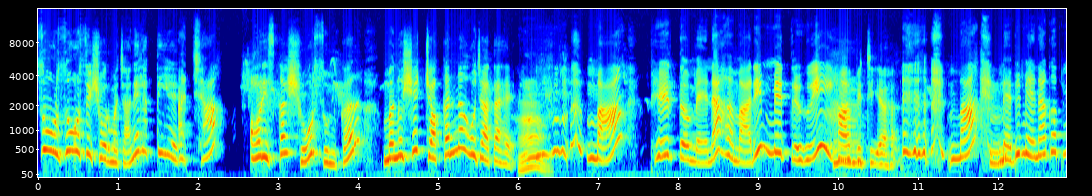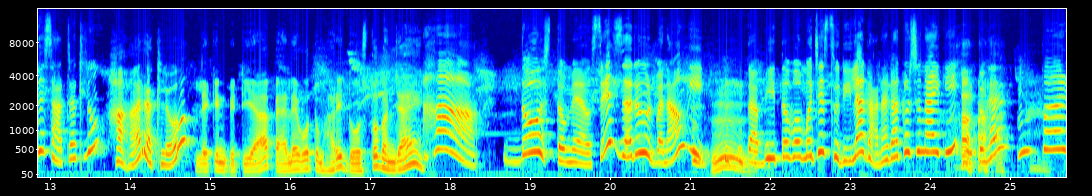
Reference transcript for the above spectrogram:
ज़ोर ज़ोर से शोर मचाने लगती है। अच्छा? और इसका शोर सुनकर मनुष्य चौकन्ना हो जाता है। हाँ। माँ फिर तो मैना हमारी मित्र हुई। हाँ बिटिया। माँ हम्म। मैं भी मैना को अपने साथ रख लूँ? हाँ हाँ रख लो। लेकिन बिटिया पहले वो तुम्हारी दोस्त तो बन जाए। हाँ दोस्त तो मैं उसे ज़रूर बनाऊँगी। हम्म। तभी तो वो मुझे सुरीला गाना गाकर सुनाएगी। ये तो है पर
